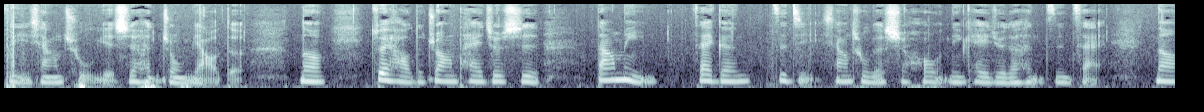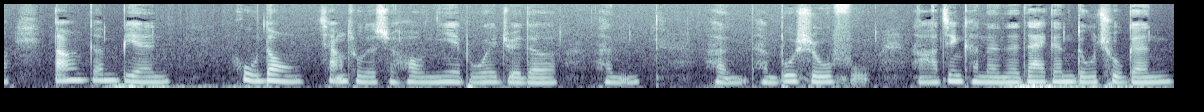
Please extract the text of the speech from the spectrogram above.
自己相处也是很重要的。那最好的状态就是，当你在跟自己相处的时候，你可以觉得很自在；那当跟别人互动相处的时候，你也不会觉得很很很不舒服。然后尽可能的在跟独处跟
